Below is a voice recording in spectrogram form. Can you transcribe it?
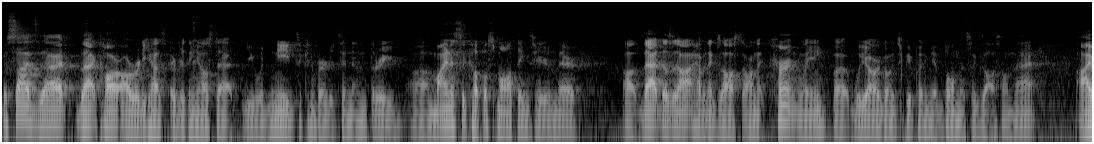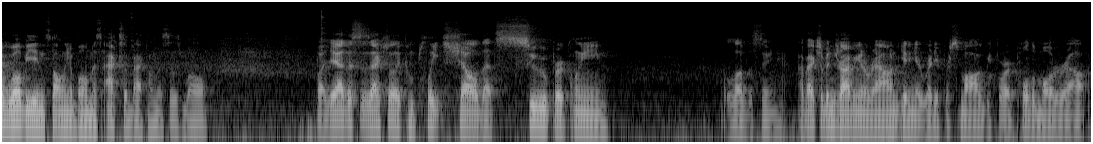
besides that, that car already has everything else that you would need to convert it to an M3, uh, minus a couple small things here and there. Uh, that does not have an exhaust on it currently, but we are going to be putting a Bulmas exhaust on that. I will be installing a Bulmas axle back on this as well. But yeah, this is actually a complete shell that's super clean. I love this thing. I've actually been driving it around, getting it ready for smog before I pull the motor out.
